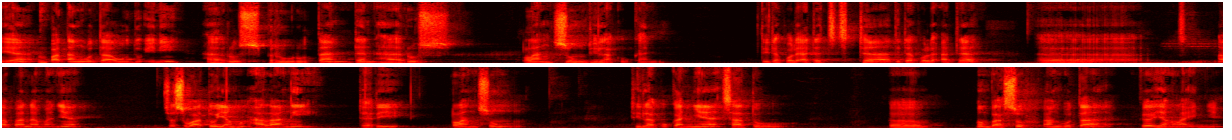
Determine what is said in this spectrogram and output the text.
ya empat anggota wudu ini harus berurutan dan harus langsung dilakukan. Tidak boleh ada jeda, tidak boleh ada eh, apa namanya sesuatu yang menghalangi dari langsung dilakukannya satu eh, membasuh anggota ke yang lainnya.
